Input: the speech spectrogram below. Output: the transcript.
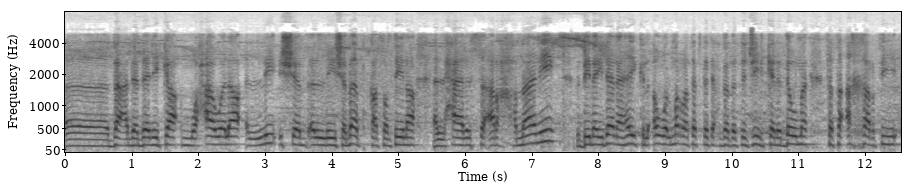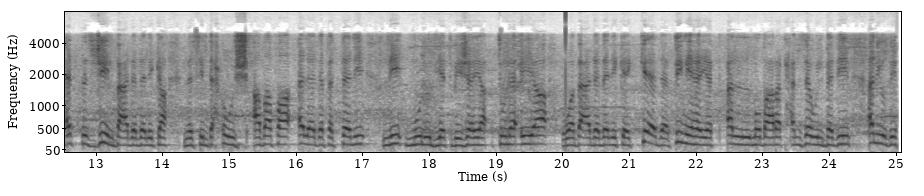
آه، بعد ذلك محاولة لشب لشباب قسنطينة الحارس الرحماني بميدان هيكل أول مرة تفتتح باب التسجيل. كانت دوما تتأخر في التسجيل. بعد ذلك نسيم دحوش أضاف الهدف الثاني لمولودية بجاية ثنائية. وبعد ذلك كاد في نهاية المباراة حمزاوي البديل أن يضيف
